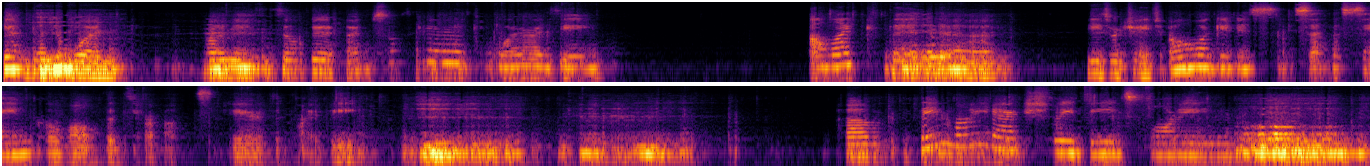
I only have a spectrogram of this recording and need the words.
One. Oh, this is so good. I'm so scared. Where is he? I like that uh, these were changed. Oh my goodness. Is that the same cobalt that's from upstairs? It might be. Um, they might actually be spawning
